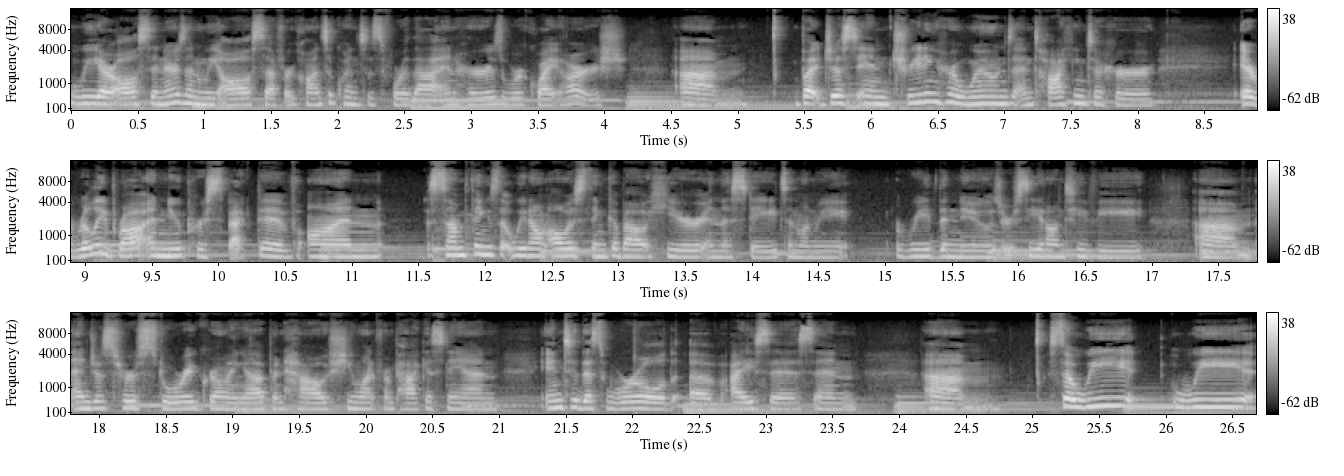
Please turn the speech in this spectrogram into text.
we are all sinners and we all suffer consequences for that, and hers were quite harsh. Um, but just in treating her wounds and talking to her, it really brought a new perspective on some things that we don't always think about here in the States and when we read the news or see it on TV. Um, and just her story growing up and how she went from Pakistan into this world of ISIS and um, so we we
